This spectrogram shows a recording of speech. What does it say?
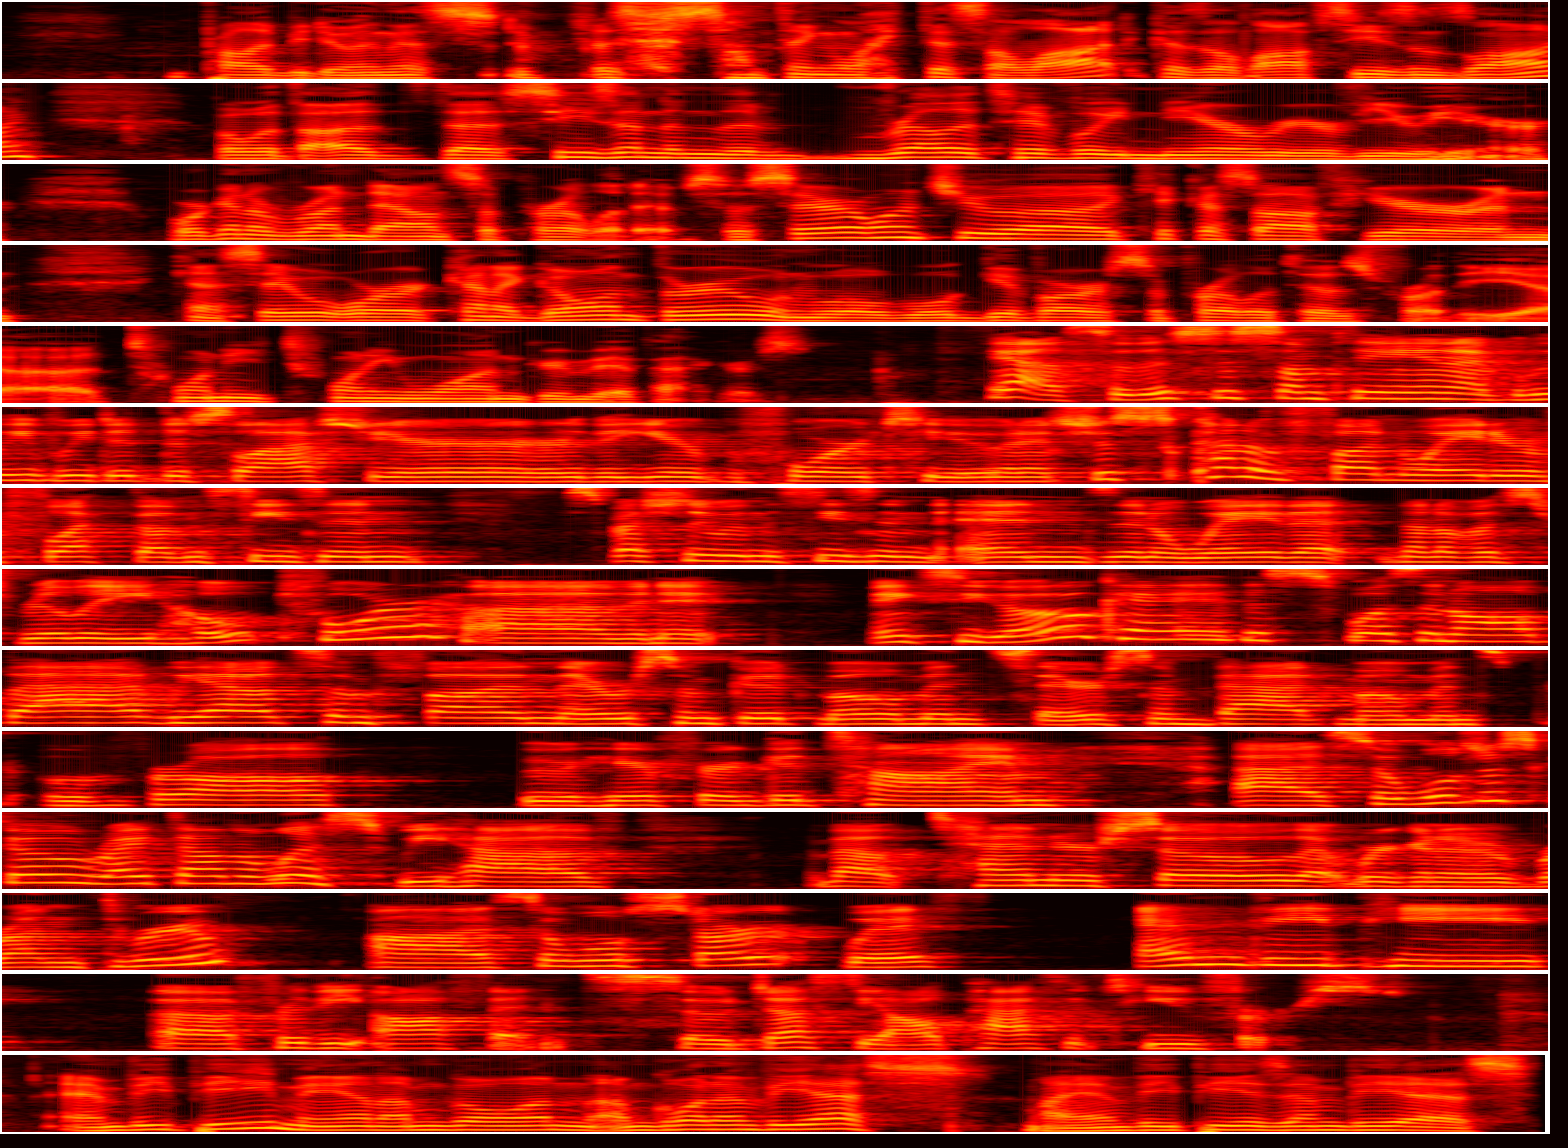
Probably be doing this something like this a lot because the off season's long. But with uh, the season in the relatively near review here, we're going to run down superlatives. So, Sarah, why don't you uh, kick us off here and kind of say what we're kind of going through, and we'll we'll give our superlatives for the uh, 2021 Green Bay Packers. Yeah, so this is something I believe we did this last year or the year before too, and it's just kind of a fun way to reflect on the season, especially when the season ends in a way that none of us really hoped for, um, and it makes you go, okay, this wasn't all bad. We had some fun. There were some good moments. There were some bad moments, but overall, we were here for a good time. Uh, so we'll just go right down the list. We have about 10 or so that we're going to run through. Uh, so we'll start with MVP uh, for the offense. So Dusty, I'll pass it to you first. MVP, man, I'm going. I'm going MVS. My MVP is MVS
